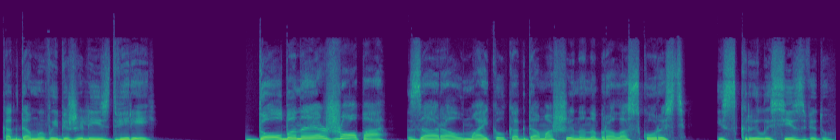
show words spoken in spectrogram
когда мы выбежали из дверей. «Долбаная жопа!» — заорал Майкл, когда машина набрала скорость и скрылась из виду.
